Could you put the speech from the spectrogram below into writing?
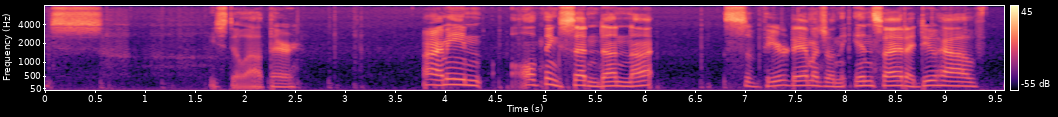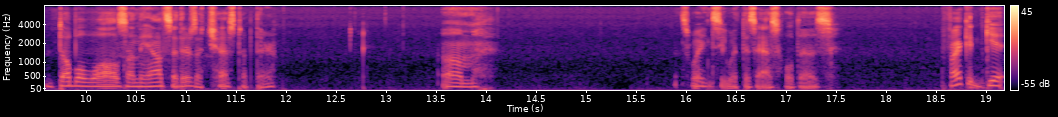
He's, he's still out there. I mean, all things said and done, not severe damage on the inside. I do have double walls on the outside. There's a chest up there. Um, Let's wait and see what this asshole does. If I could get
